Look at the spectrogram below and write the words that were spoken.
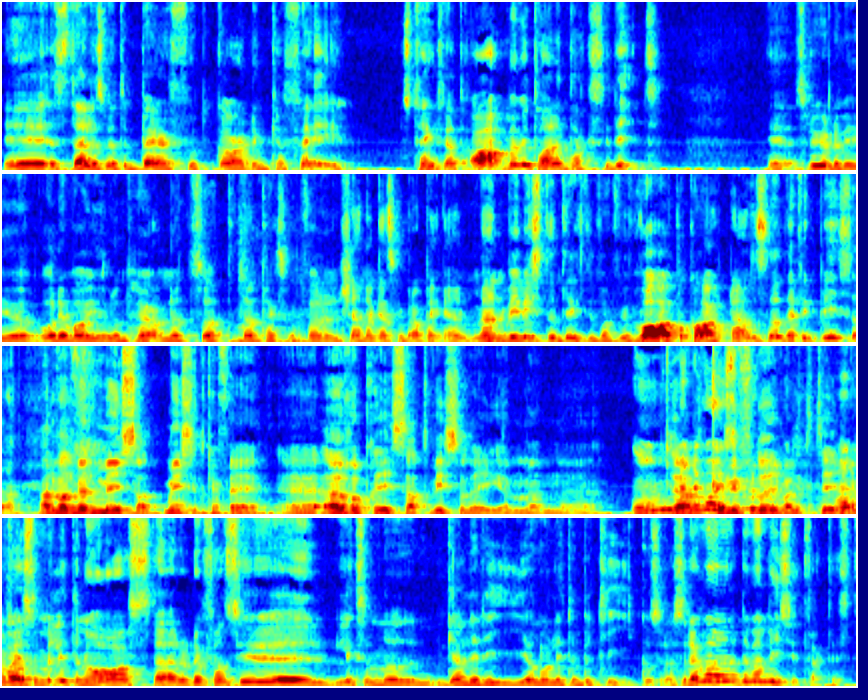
Eh, ett ställe som heter Barefoot Garden Café. Så tänkte vi att ja, men vi tar en taxi dit. Eh, Så det gjorde vi ju och det var ju runt hörnet så att den taxichauffören tjänade ganska bra pengar. Men Mm. vi visste inte riktigt vart vi var på kartan så det fick bli så. Ja, det var ett väldigt mysigt, mysigt café. Eh, överprisat visserligen men eh, Mm, där men det var kunde vi fördriva lite tid ja, det var ju som en liten oas där och det fanns ju liksom någon galleri och någon liten butik och sådär. Så det var, det var mysigt faktiskt.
